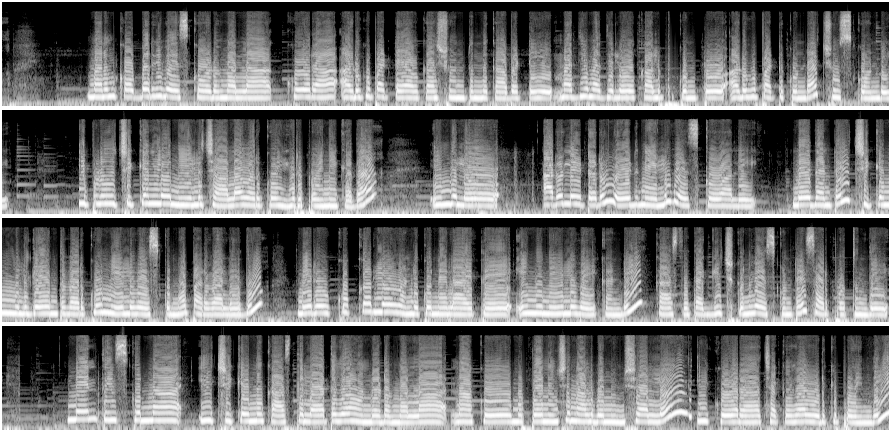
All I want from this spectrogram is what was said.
మనం కొబ్బరి వేసుకోవడం వల్ల కూర అడుగు పట్టే అవకాశం ఉంటుంది కాబట్టి మధ్య మధ్యలో కలుపుకుంటూ అడుగు పట్టకుండా చూసుకోండి. ఇప్పుడు చికెన్లో నీళ్ళు చాలా వరకు ఎగిరిపోయినాయి కదా. ఇందులో అర లీటరు వేడి నీళ్ళు వేసుకోవాలి. లేదంటే చికెన్ ములిగేంత వరకు నీళ్ళు వేసుకున్నా పర్వాలేదు. మీరు కుక్కర్లో వండుకునేలా అయితే ఇన్ని నీళ్ళు వేయకండి. కాస్త తగ్గించుకుని వేసుకుంటే సరిపోతుంది. నేను తీసుకున్న ఈ చికెన్ కాస్త లేతగా ఉండడం వల్ల నాకు ముప్పై నుంచి నలభై నిమిషాల్లో ఈ కూర చక్కగా ఉడికిపోయింది.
